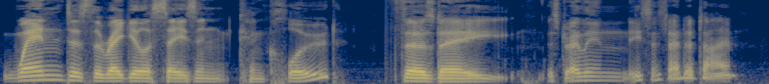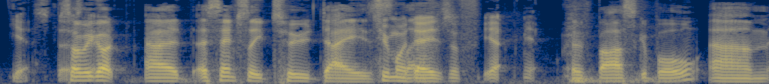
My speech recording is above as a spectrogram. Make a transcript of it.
when does the regular season conclude? Thursday, Australian Eastern Standard Time. Yes. So we Thursday. got uh, essentially two days. two more left. days of yeah, yeah. of basketball. Um,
